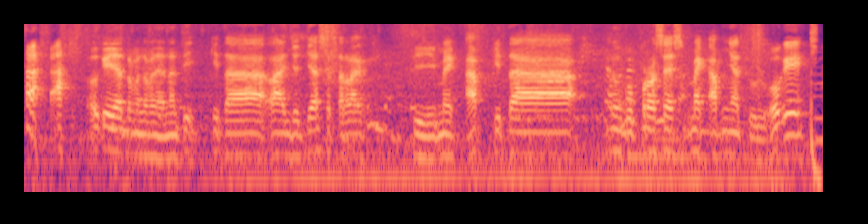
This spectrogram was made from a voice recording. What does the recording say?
Oke ya teman-teman ya nanti kita lanjut ya setelah di make up. Kita nunggu proses make upnya dulu. Oke. Oke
